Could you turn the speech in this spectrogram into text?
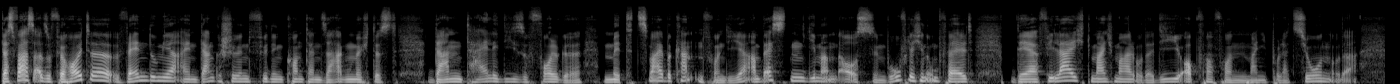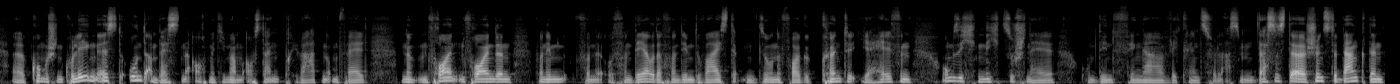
Das war es also für heute. Wenn du mir ein Dankeschön für den Content sagen möchtest, dann teile diese Folge mit zwei Bekannten von dir. Am besten jemand aus dem beruflichen Umfeld, der vielleicht manchmal oder die Opfer von Manipulation oder äh, komischen Kollegen ist und am besten auch mit jemandem aus deinem privaten Umfeld, einem Freund, eine Freundin, von, dem, von, von der oder von dem du weißt, so eine Folge könnte ihr helfen, um sich nicht zu so schnell um den Finger wickeln zu lassen. Das ist der schönste Dank, denn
